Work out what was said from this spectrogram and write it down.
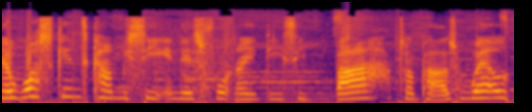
Now what skins can we see in this Fortnite DC Battle Pass? Well,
